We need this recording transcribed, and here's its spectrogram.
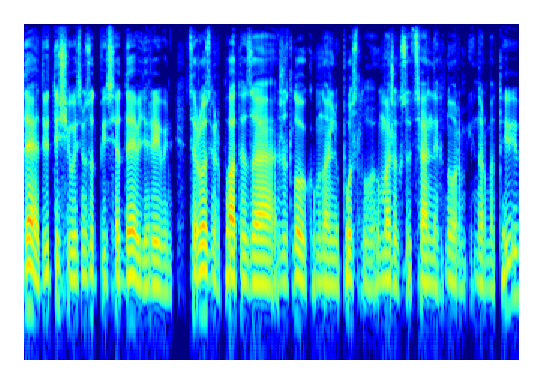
Де 2859 гривень це розмір плати за житлово-комунальну послугу у межах соціальних норм і нормативів.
